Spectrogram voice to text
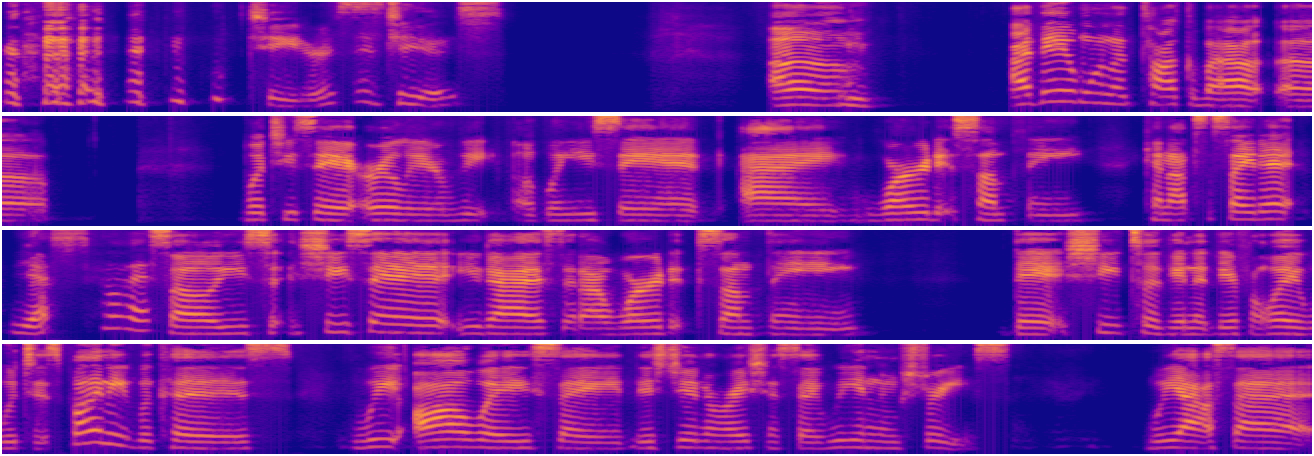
Cheers. Cheers. Um, I did want to talk about uh what you said earlier. We uh, when you said I worded something. Can I say that? Yes. Ahead. So you, she said, you guys, that I worded something that she took in a different way, which is funny because we always say this generation say we in them streets, we outside,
